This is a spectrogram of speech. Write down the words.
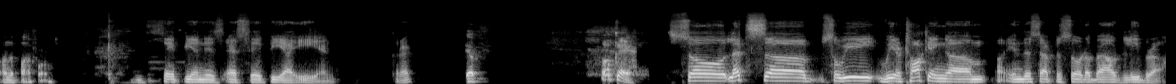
on the platform. Sapien is S A P I E N, correct? Yep. Okay, so let's. Uh, so we we are talking um, in this episode about Libra,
